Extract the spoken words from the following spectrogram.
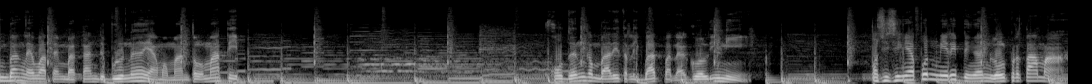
imbang lewat tembakan De Bruyne yang memantul Matip. Foden kembali terlibat pada gol ini. Posisinya pun mirip dengan gol pertama.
